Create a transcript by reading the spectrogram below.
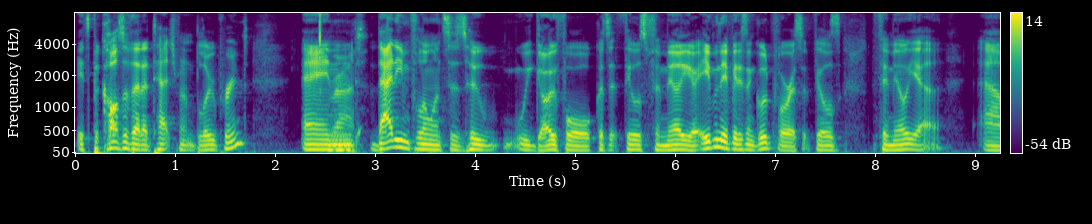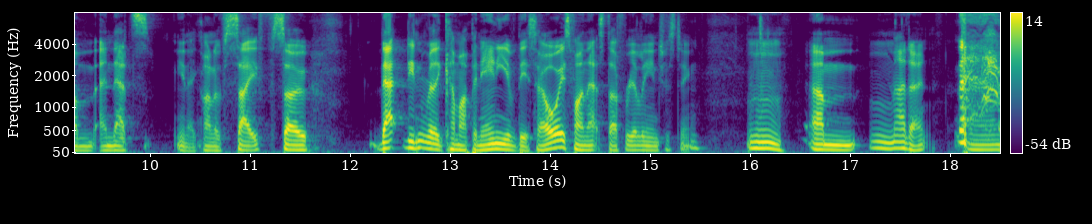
it's because of that attachment blueprint. And Right. that influences who we go for because it feels familiar. Even if it isn't good for us, it feels familiar. Um, and that's, you know, kind of safe. So that didn't really come up in any of this. I always find that stuff really interesting. Um, Mm, I don't. Um,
